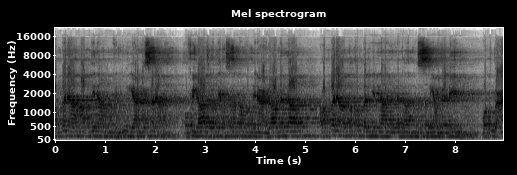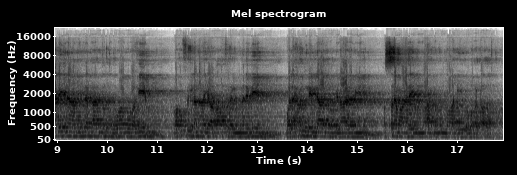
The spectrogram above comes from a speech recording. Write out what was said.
ربنا آتنا في الدنيا حسنة وفي الآخرة حسنة وقنا عذاب النار. ربنا تقبل منا إنك أنت السميع العليم وتب علينا إنك أنت التواب الرحيم. واغفر لنا يا غافر المذنبين والحمد لله رب العالمين. السلام عليكم ورحمة الله وبركاته.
